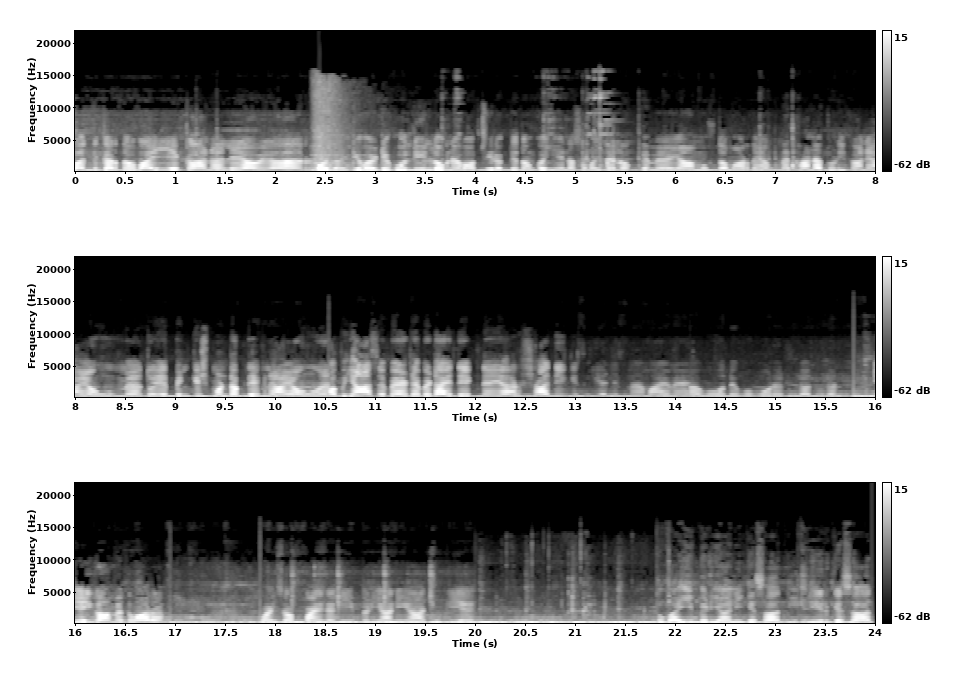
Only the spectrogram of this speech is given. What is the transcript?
बंद कर दो भाई ये खाना ले आओ यार। वो लाइटें वाइटें खोल दी इन लोग ने वापसी रख देता हूँ। कहीं ये ना समझ ले लोग कि मैं यहाँ मुफ्ता मारने आया हूँ। मैं खाना थोड़ी खाने आया हूँ। मैं तो ये पिंकिश मंडप देखने आया हूँ अब यहाँ से बैठे बैठाए देखते हैं यार शादी किसकी है जिसमें हम आए हुए हैं? वो देखो वो रहे दूल्हा दुल्हन। यही काम है तुम्हारा। भाई साहब फाइनली बिरयानी आ चुकी है। तो भाई बिरयानी के साथ खीर के साथ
